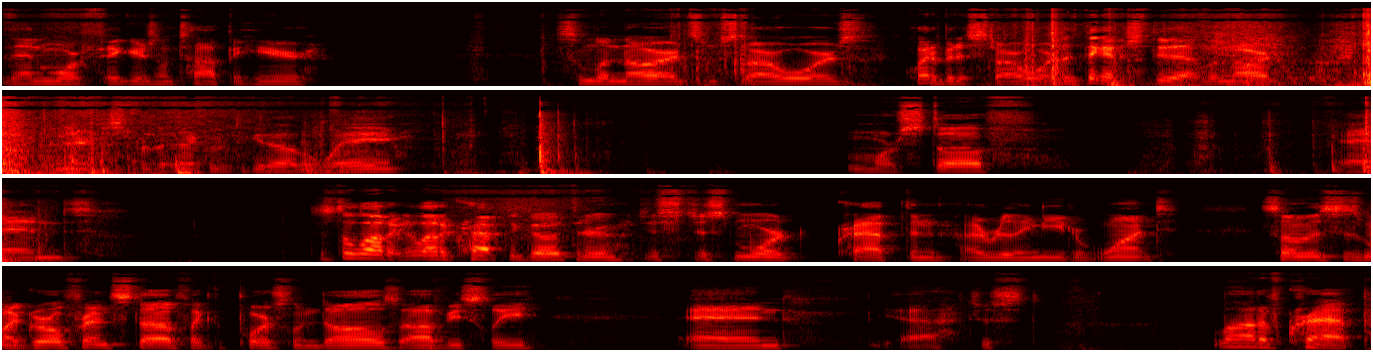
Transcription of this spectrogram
Then more figures on top of here. Some Lanard, some Star Wars. Quite a bit of Star Wars. I think I just threw that Lanard in there just for the heck of it to get out of the way. More stuff. And just a lot of a lot of crap to go through. Just just more crap than I really need or want. Some of this is my girlfriend stuff, like the porcelain dolls, obviously. And yeah, just a lot of crap,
